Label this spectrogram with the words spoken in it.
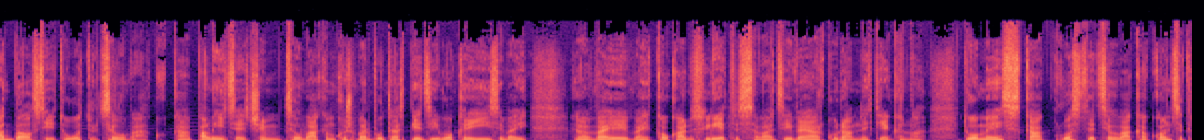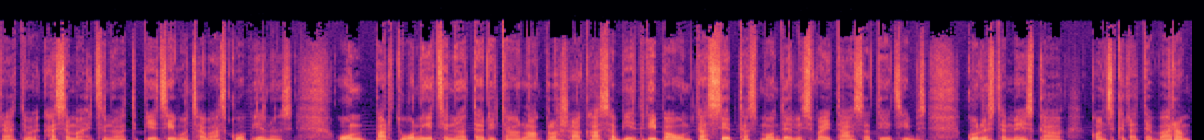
atbalstīt otru cilvēku, kā palīdzēt šim cilvēkam, kurš varbūt tās piedzīvo krīzi vai, vai, vai kaut kādas lietas savā dzīvē, ar kurām netiek galā. To mēs, kā klostē cilvēki, kā konsekrēti, esam aicināti piedzīvot savās kopienās un par to liecināt arī tālāk plašākā sabiedrībā, un tas ir tas modelis vai tās attiecības, kuras mēs kā konsekrēti varam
